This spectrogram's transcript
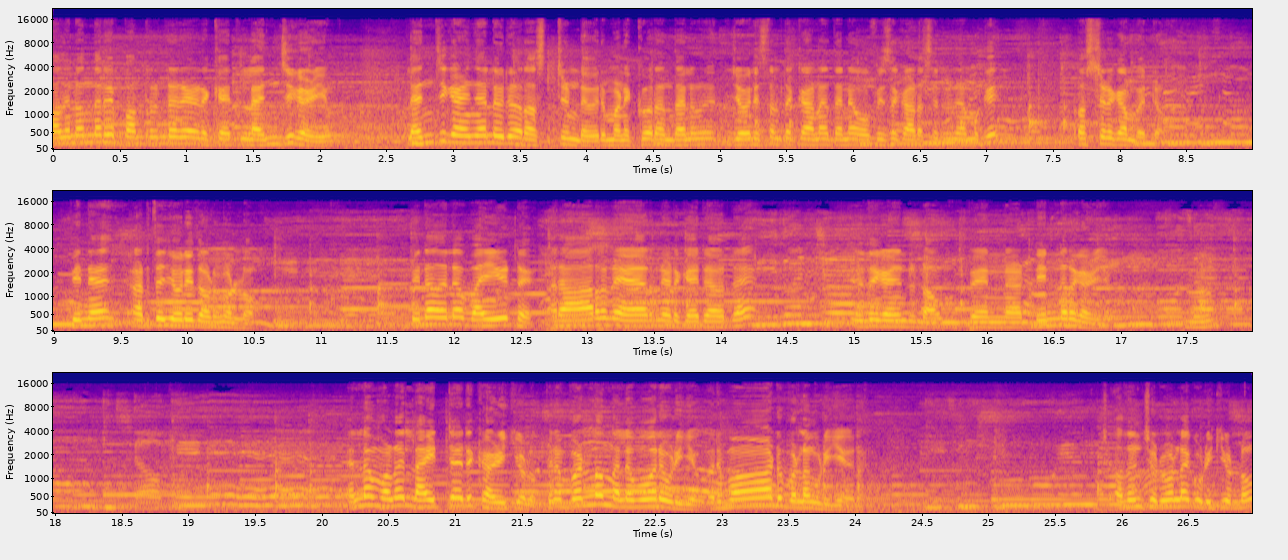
പതിനൊന്നര പന്ത്രണ്ടര ഇടയ്ക്കായിട്ട് ലഞ്ച് കഴിയും. ലഞ്ച് കഴിഞ്ഞാൽ ഒരു റെസ്റ്റ് ഉണ്ട്. ഒരു മണിക്കൂർ എന്തായാലും ജോലി സ്ഥലത്തൊക്കെ ആണെങ്കിൽ തന്നെ ഓഫീസൊക്കെ അടച്ചിട്ട് നമുക്ക് റെസ്റ്റ് എടുക്കാൻ പറ്റും. പിന്നെ അടുത്ത ജോലി തുടങ്ങുള്ളൂ. പിന്നെ അതിൽ വൈകിട്ട് ഒരു ആറര ഏറിന് എടുക്കായിട്ട് അവരുടെ ഇത് കഴിഞ്ഞിട്ടുണ്ടാവും. പിന്നെ ഡിന്നർ കഴിയും. എല്ലാം വളരെ ലൈറ്റായിട്ട് കഴിക്കുള്ളൂ. പിന്നെ വെള്ളം നല്ലപോലെ കുടിക്കും. ഒരുപാട് വെള്ളം കുടിക്കും അവർ അതും ചൂടുവെള്ളം കുടിക്കുള്ളൂ.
